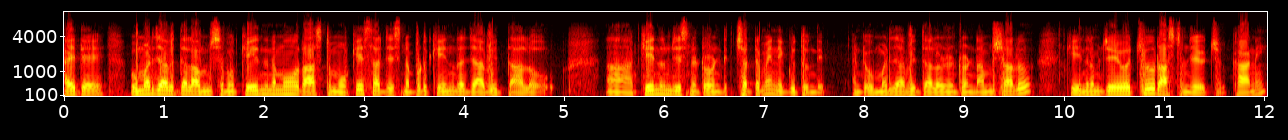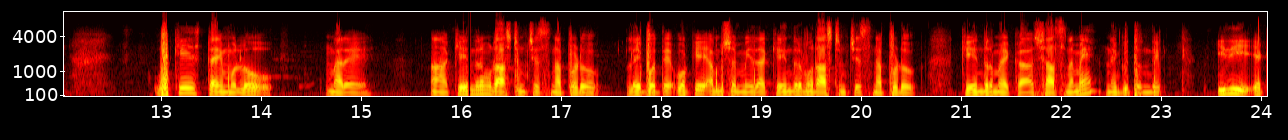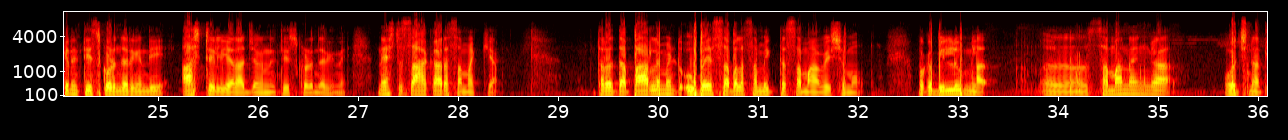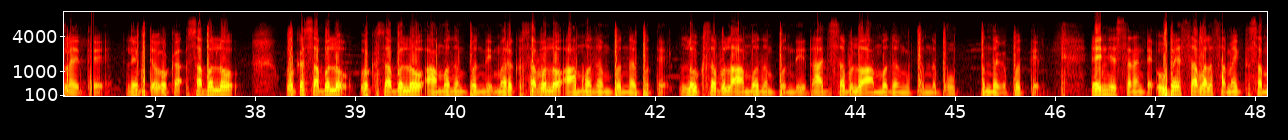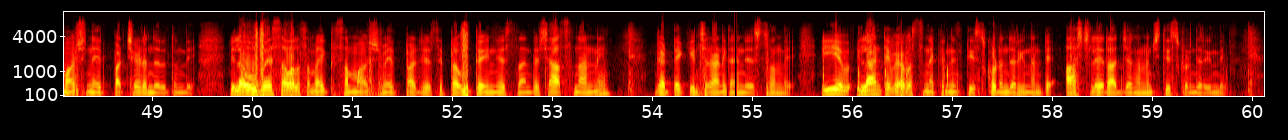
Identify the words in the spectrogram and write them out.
అయితే ఉమ్మడి జాబితాలో అంశము కేంద్రము రాష్ట్రము ఒకేసారి చేసినప్పుడు కేంద్ర జాబితాలో కేంద్రం చేసినటువంటి చట్టమే నెగ్గుతుంది. అంటే ఉమ్మడి జాబితాలో ఉన్నటువంటి అంశాలు కేంద్రం చేయవచ్చు రాష్ట్రం చేయవచ్చు. కానీ ఒకే టైంలో మరి కేంద్రం రాష్ట్రం చేసినప్పుడు లేకపోతే ఒకే అంశం మీద కేంద్రము రాష్ట్రం చేసినప్పుడు కేంద్రం యొక్క శాసనమే నెగ్గుతుంది. ఇది ఎక్కడిని తీసుకోవడం జరిగింది? ఆస్ట్రేలియా రాజ్యాంగాన్ని తీసుకోవడం జరిగింది. నెక్స్ట్ సహకార సమాఖ్య. తర్వాత పార్లమెంట్ ఉభయ సభల సంయుక్త సమావేశము. ఒక బిల్లు సమానంగా వచ్చినట్లయితే లేకపోతే ఒక సభలో ఒక సభలో ఒక సభలో ఆమోదం పొంది మరొక సభలో ఆమోదం పొందకపోతే లోక్సభలో ఆమోదం పొంది రాజ్యసభలో ఆమోదం పొందపో పొందకపోతే ఏం చేస్తారంటే ఉభయ సభల సంయుక్త సమావేశం ఏర్పాటు చేయడం జరుగుతుంది. ఇలా ఉభయ సభల సంయుక్త సమావేశం ఏర్పాటు చేసి ప్రభుత్వం ఏం చేస్తుందంటే శాసనాన్ని గట్టెక్కించడానికి పనిచేస్తుంది ఈ ఇలాంటి వ్యవస్థను ఎక్కడి నుంచి తీసుకోవడం జరిగిందంటే ఆస్ట్రేలియా రాజ్యాంగం నుంచి తీసుకోవడం జరిగింది.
